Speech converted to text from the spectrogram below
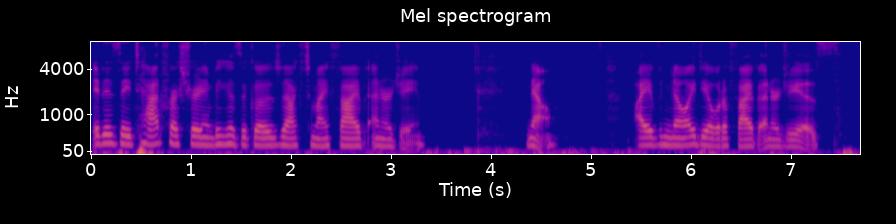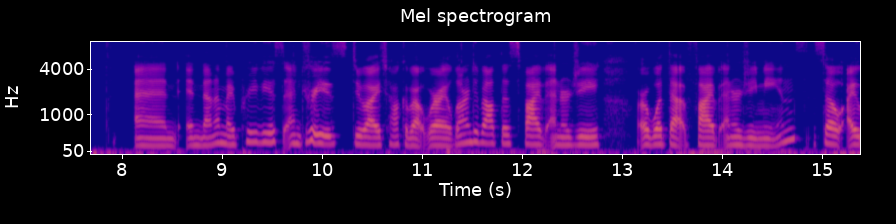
It is a tad frustrating because it goes back to my five energy. Now, I have no idea what a five energy is. And in none of my previous entries do I talk about where I learned about this five energy or what that five energy means. So I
